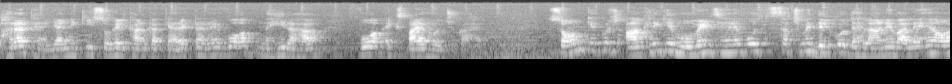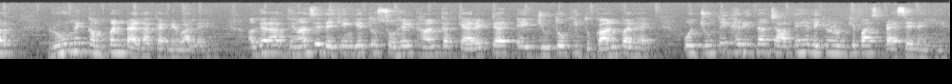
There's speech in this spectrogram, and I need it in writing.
भरत है, यानी कि सोहेल खान का कैरेक्टर है, वो अब नहीं रहा, वो अब एक्सपायर हो चुका है। सॉन्ग के कुछ आखिरी के मोमेंट्स हैं, वो सच में दिल को दहलाने वाले हैं और रूह में कंपन पैदा करने वाले हैं। अगर आप ध्यान से देखेंगे तो सोहेल खान का कैरेक्टर एक जूतों की दुकान पर है। वो जूते खरीदना चाहते हैं, लेकिन उनके पास पैसे नहीं हैं।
